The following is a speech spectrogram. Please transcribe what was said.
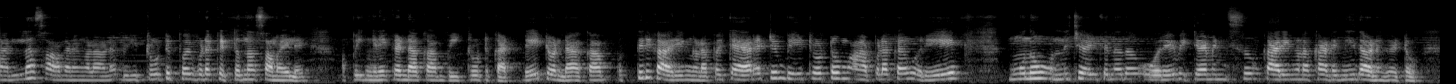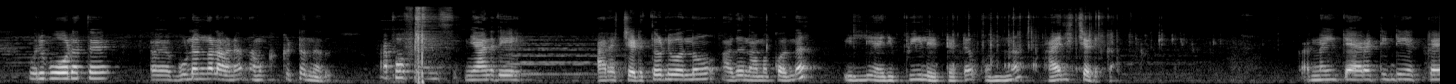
നല്ല സാധനങ്ങളാണ്. ബീട്രൂട്ട് ഇപ്പോൾ ഇവിടെ കിട്ടുന്ന സമയമല്ലേ അപ്പോൾ ഇങ്ങനെയൊക്കെ ഉണ്ടാക്കാം. ബീട്രൂട്ട് കട്ട്ലേറ്റ് ഉണ്ടാക്കാം. ഒത്തിരി കാര്യങ്ങൾ അപ്പോൾ ക്യാരറ്റും ബീട്രൂട്ടും ആപ്പിളൊക്കെ ഒരേ മൂന്നും ഒന്നിച്ച് കഴിക്കുന്നത് ഒരേ വിറ്റാമിൻസും കാര്യങ്ങളൊക്കെ അടങ്ങിയതാണ് കേട്ടോ. ഒരുപോലത്തെ ഗുണങ്ങളാണ് നമുക്ക് കിട്ടുന്നത്. അപ്പോൾ ഫ്രണ്ട്സ് ഞാനിതേ അരച്ചെടുത്തുകൊണ്ട് വന്നു. അത് നമുക്കൊന്ന് വലിയ അരിപ്പിയിലിട്ടിട്ട് ഒന്ന് അരിച്ചെടുക്കാം. കാരണം ഈ ക്യാരറ്റിന്റെയൊക്കെ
